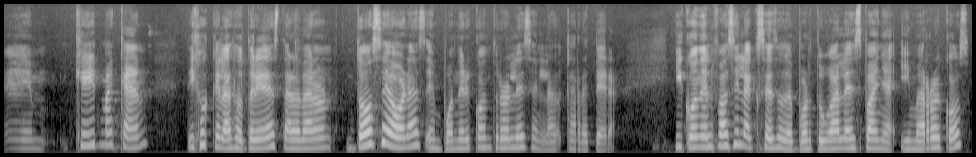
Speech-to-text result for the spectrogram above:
Em, Kate McCann dijo que las autoridades tardaron 12 horas en poner controles en la carretera. Y con el fácil acceso de Portugal a España y Marruecos,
